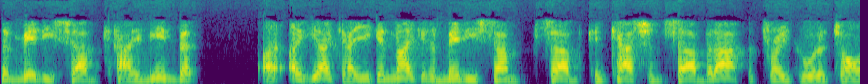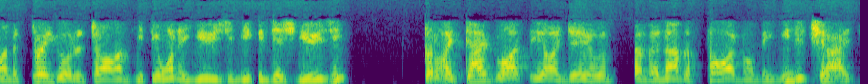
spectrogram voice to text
the Medi sub came in. But I, I, okay, you can make it a Medi sub, sub concussion sub, but after three quarter time, at three quarter time, if you want to use him, you can just use him. But I don't like the idea of, of another five on the interchange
